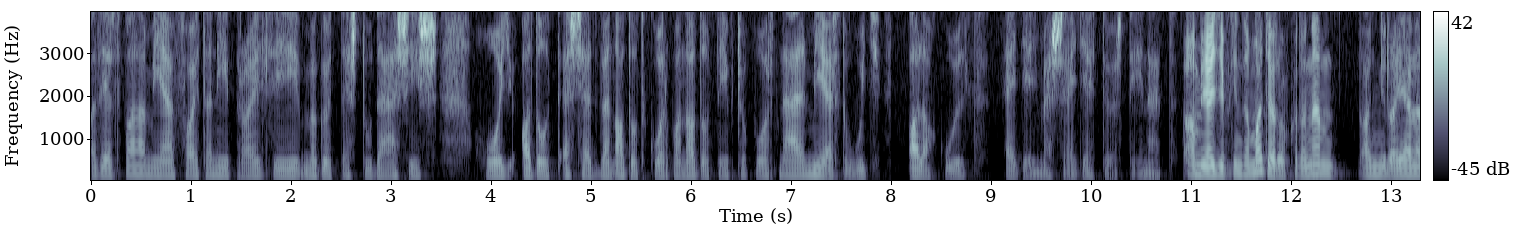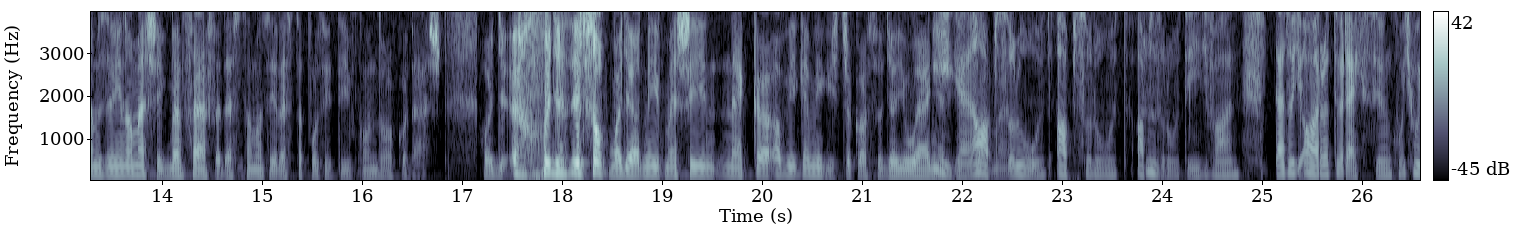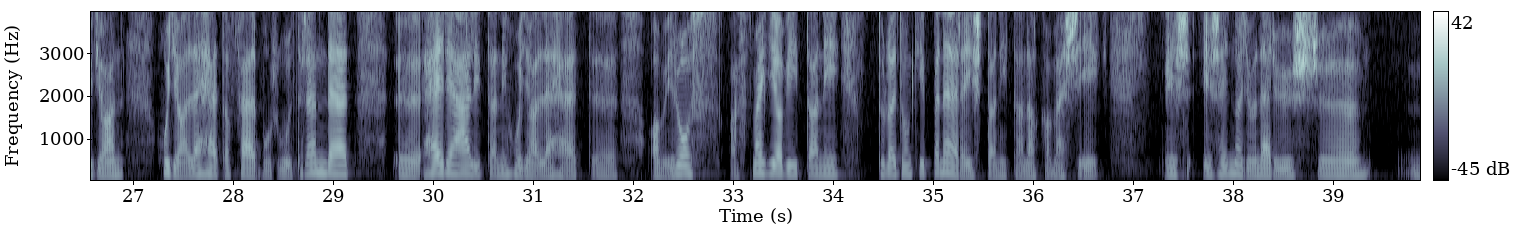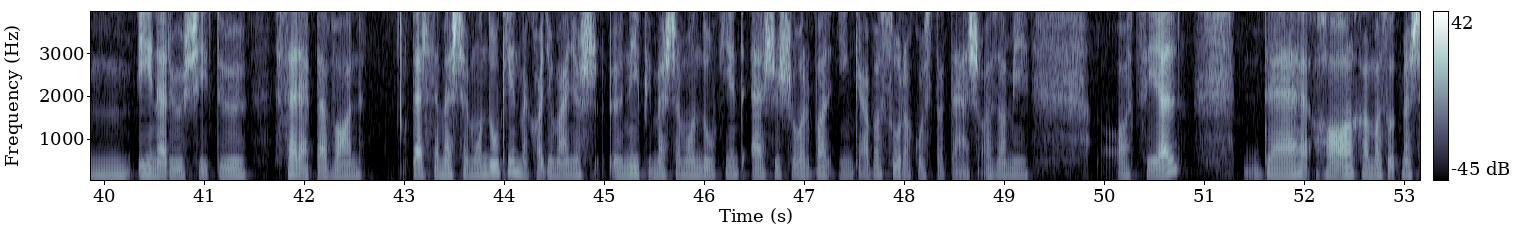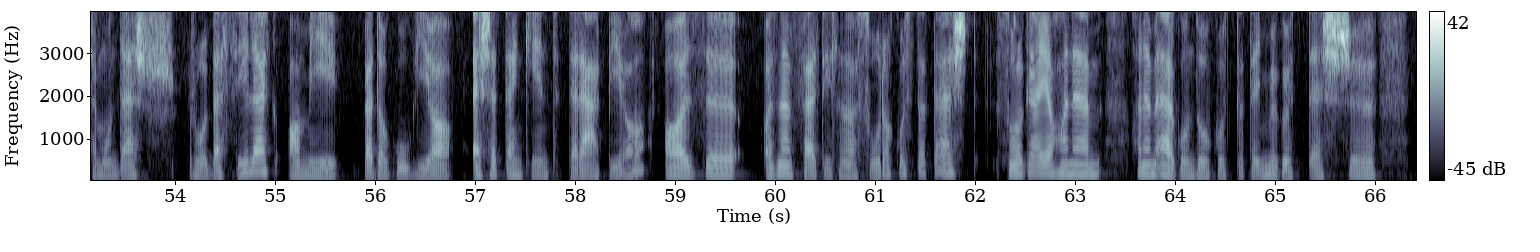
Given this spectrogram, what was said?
azért valamilyen fajta néprajzi mögöttes tudás is, hogy adott esetben, adott korban, adott népcsoportnál miért úgy alakult egy-egy mese, egy-egy történet. Ami egyébként a magyarokra nem annyira jellemző, én a mesékben felfedeztem azért ezt a pozitív gondolkodást. Hogy, hogy azért sok magyar népmesének a vége mégiscsak az, hogy a jó elnyert. Igen, abszolút, abszolút, abszolút hm. így van. Tehát, hogy arra törekszünk, hogy hogyan, hogyan lehet a felborult rendet ö, helyreállítani, hogyan lehet, ö, ami rossz, azt megjavítani. Tulajdonképpen erre is tanítanak a mesék. És, és egy nagyon erős, mm, én erősítő szerepe van. Persze mesemondóként, meg hagyományos népi mesemondóként elsősorban inkább a szórakoztatás az, ami a cél, de ha alkalmazott mesemondásról beszélek, ami pedagógia esetenként terápia, az, az nem feltétlenül a szórakoztatást szolgálja, hanem, hanem elgondolkodtat egy mögöttes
